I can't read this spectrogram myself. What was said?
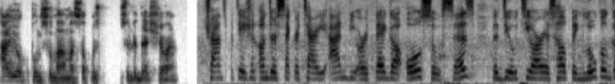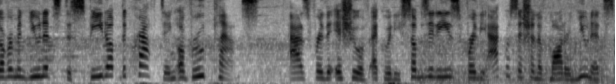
ayaw pong sumama sa konsolidasyon. Transportation Undersecretary Andy Ortega also says the DOTR is helping local government units to speed up the crafting of route plans. As for the issue of equity subsidies for the acquisition of modern units,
